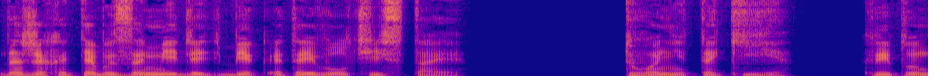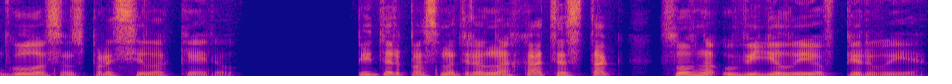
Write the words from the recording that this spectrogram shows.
даже хотя бы замедлить бег этой волчьей стаи. «Кто они такие?» — хриплым голосом спросила Кэрил. Питер посмотрел на Хатес так, словно увидел ее впервые.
